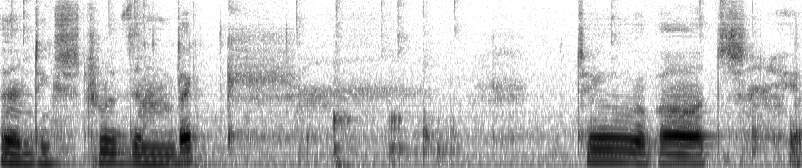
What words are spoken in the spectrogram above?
and extrude them back to about here.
